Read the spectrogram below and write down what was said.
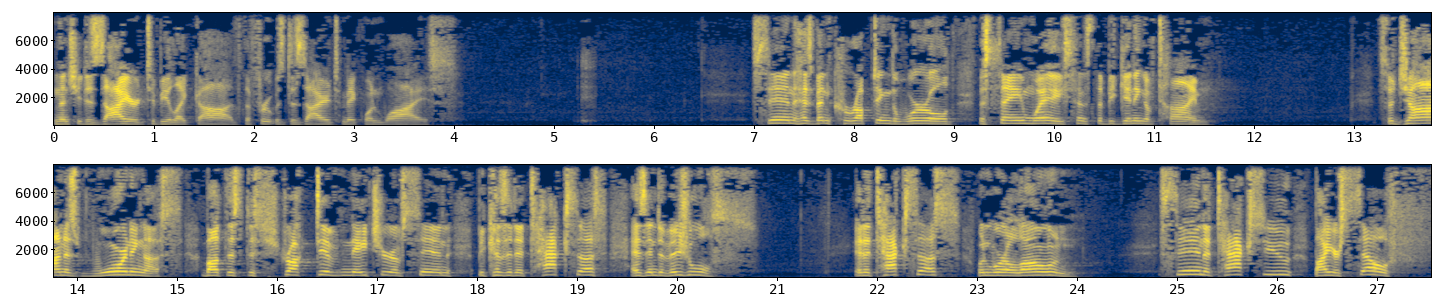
And then she desired to be like God. The fruit was desired to make one wise. Sin has been corrupting the world the same way since the beginning of time. So, John is warning us about this destructive nature of sin because it attacks us as individuals. It attacks us when we're alone. Sin attacks you by yourself.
